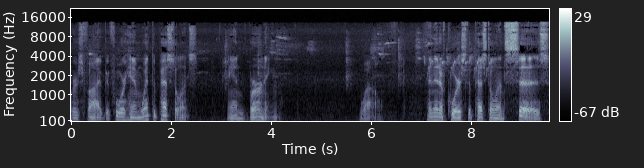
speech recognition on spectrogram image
verse 5. Before him went the pestilence and burning. Wow. And then, of course, the pestilence says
